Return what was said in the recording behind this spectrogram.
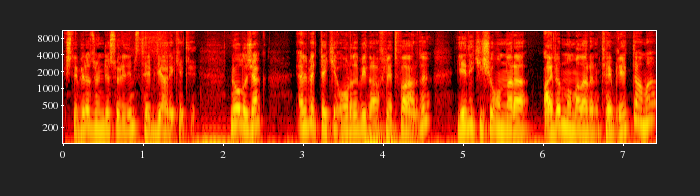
İşte biraz önce söylediğimiz tebliğ hareketi. Ne olacak? Elbette ki orada bir gaflet vardı. Yedi kişi onlara ayrılmamalarını tebliğ etti ama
